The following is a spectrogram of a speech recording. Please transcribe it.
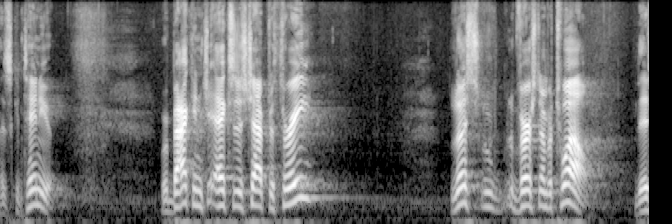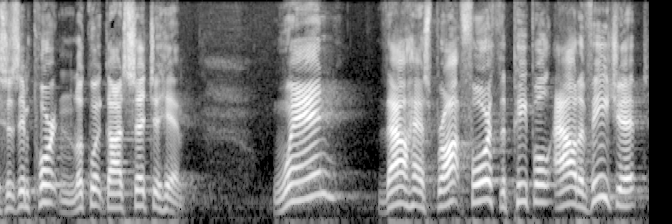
Let's continue. We're back in Exodus chapter 3. Let's, verse number 12. This is important. Look what God said to him. When thou hast brought forth the people out of Egypt,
